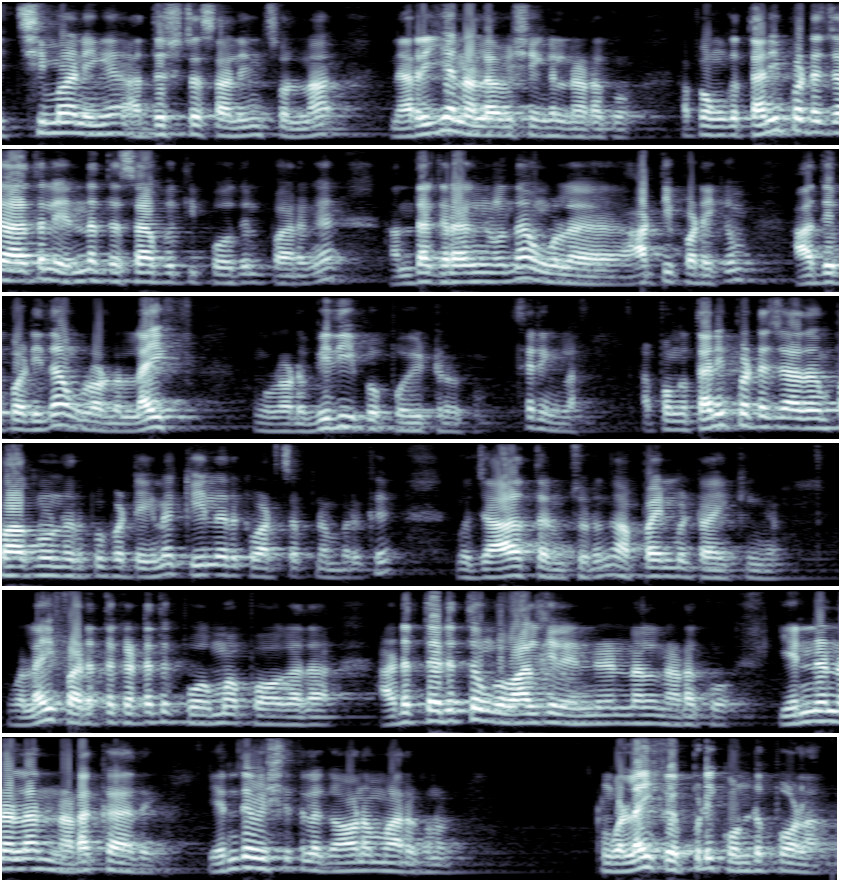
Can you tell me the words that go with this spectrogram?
நிச்சயமாக நீங்கள் அதிர்ஷ்டசாலின்னு சொல்லலாம் நிறைய நல்ல விஷயங்கள் நடக்கும். அப்போ உங்கள் தனிப்பட்ட ஜாதகத்தில் என்ன தசாபுத்தி போகுதுன்னு பாருங்கள் அந்த கிரகங்கள் தான் உங்களை ஆட்டி படைக்கும். அதுபடி தான் உங்களோட லைஃப் உங்களோட விதி இப்போ போயிட்டுருக்கும் சரிங்களா? அப்போ உங்கள் தனிப்பட்ட ஜாதகம் பார்க்கணுன்னு விருப்பப்பட்டீங்கன்னா கீழே இருக்க வாட்ஸ்அப் நம்பருக்கு உங்கள் ஜாதகத்தை அனுப்பிச்சுடுங்க அப்பாயின்மெண்ட் வாங்கிக்கோங்க. உங்கள் லைஃப் அடுத்த கட்டத்துக்கு போகுமா போகாதா? அடுத்தடுத்து உங்கள் வாழ்க்கையில் என்னென்னலாம் நடக்கும்? என்னென்னலாம் நடக்காது? எந்த விஷயத்தில் கவனமாக இருக்கணும்? உங்கள் லைஃப் எப்படி கொண்டு போகலாம்?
